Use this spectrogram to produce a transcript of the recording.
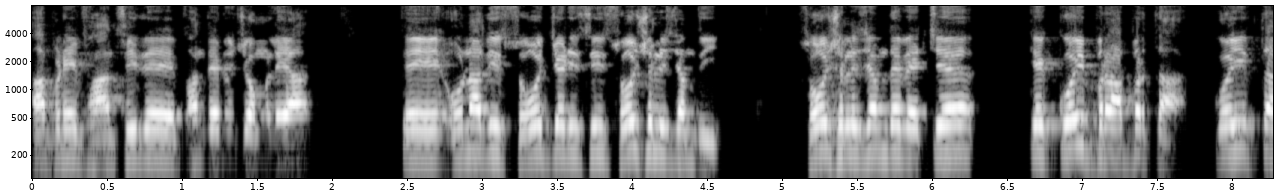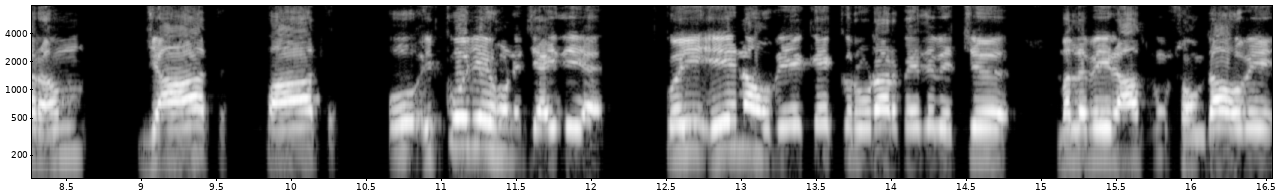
ਆਪਣੀ ਫਾਂਸੀ ਦੇ ਫੰਦੇ ਨੂੰ ਚੁੰਮ ਲਿਆ ਤੇ ਉਹਨਾਂ ਦੀ ਸੋਚ ਜਿਹੜੀ ਸੀ, ਸੋਸ਼ਲਿਜ਼ਮ ਦੀ, ਸੋਸ਼ਲਿਜ਼ਮ ਦੇ ਵਿੱਚ ਕਿ ਕੋਈ ਬਰਾਬਰਤਾ, ਕੋਈ ਧਰਮ, ਜਾਤ, ਪਾਤ, ਉਹ ਇੱਕੋ ਜਿਹੇ ਹੋਣੇ ਚਾਹੀਦੇ ਆ। ਕੋਈ ਇਹ ਨਾ ਹੋਵੇ ਕਿ ਕਰੋੜਾਂ ਰੁਪਏ ਦੇ ਵਿੱਚ ਮਤਲਬ ਇਹ ਰਾਤ ਨੂੰ ਸੌਂਦਾ ਹੋਵੇ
